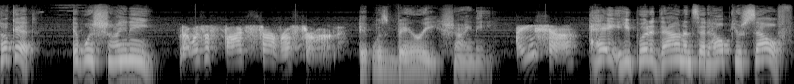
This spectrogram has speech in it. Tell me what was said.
Took it. It was shiny. That was a five star restaurant. It was very shiny. Aisha, Hey, he put it down and said, help yourself.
